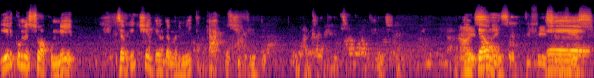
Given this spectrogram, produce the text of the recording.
E ele começou a comer, e sabe o que tinha dentro da marmita? Cacos de vidro. Acredito. Não, então, isso, isso é difícil, é, difícil.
